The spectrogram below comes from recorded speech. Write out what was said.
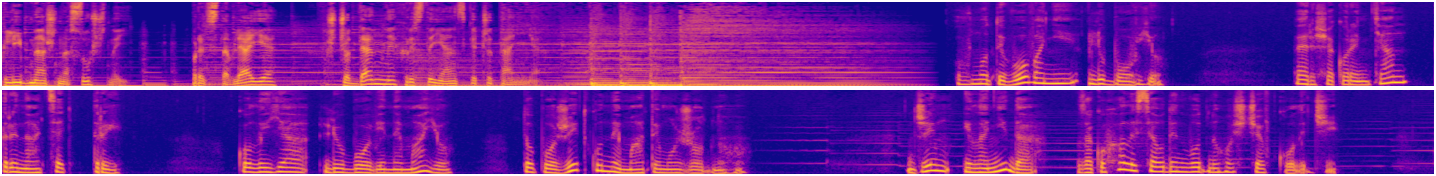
Хліб наш насущний представляє щоденне християнське читання. Вмотивовані любов'ю. 1 Коринтян 13.3 Коли я любові не маю, то пожитку не матиму жодного. Джим і Ланіда закохалися один в одного ще в коледжі.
